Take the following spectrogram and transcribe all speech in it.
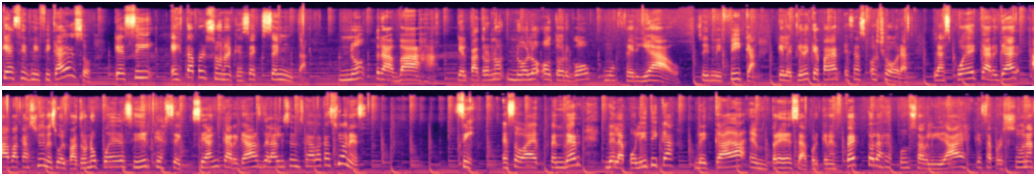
¿Qué significa eso? Que si esta persona que es exenta no trabaja y el patrono no lo otorgó como feriado, significa que le tiene que pagar esas ocho horas. Las puede cargar a vacaciones o el patrono puede decidir que se, sean cargadas de la licencia de vacaciones. Sí, eso va a depender de la política de cada empresa, porque en efecto la responsabilidad es que esa persona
